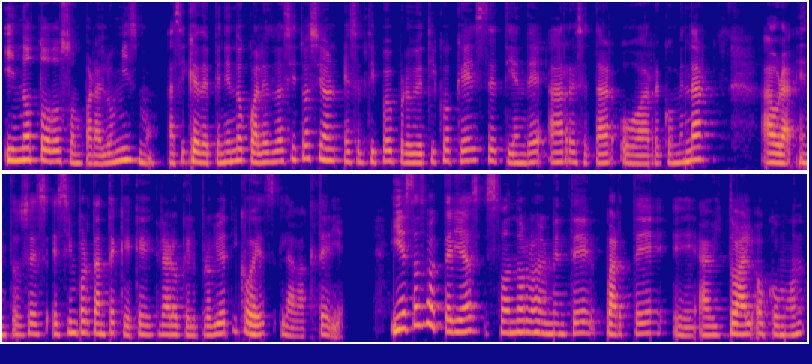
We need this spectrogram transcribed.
y no todos son para lo mismo. Así que dependiendo cuál es la situación, es el tipo de probiótico que se tiende a recetar o a recomendar. Ahora, entonces es importante que quede claro que el probiótico es la bacteria. Y estas bacterias son normalmente parte eh, habitual o común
